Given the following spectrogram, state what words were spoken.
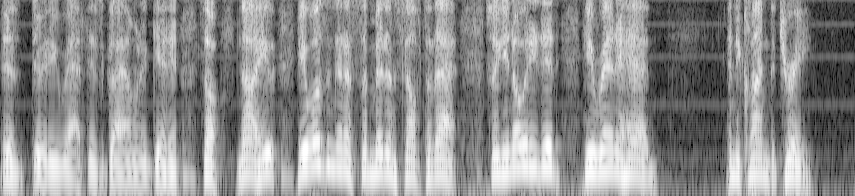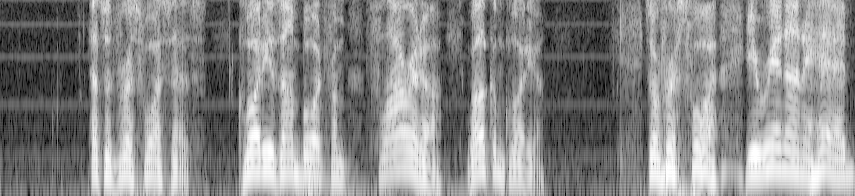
This dirty rat, this guy, I'm going to get him. So, no, he, he wasn't going to submit himself to that. So, you know what he did? He ran ahead and he climbed the tree. That's what verse 4 says. Claudia's on board from Florida. Welcome, Claudia. So, verse 4 he ran on ahead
